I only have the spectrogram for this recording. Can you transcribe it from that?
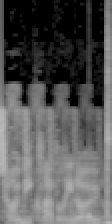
Tommy Clavelino.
